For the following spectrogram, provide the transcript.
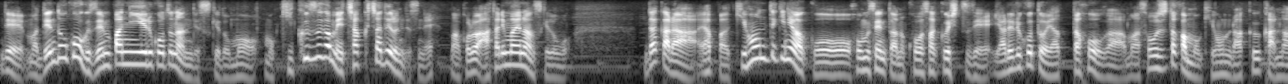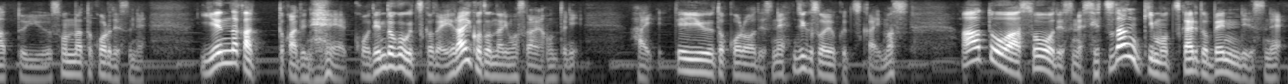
で、まあ、電動工具全般に言えることなんですけども、もう木くずがめちゃくちゃ出るんですね。まあ、これは当たり前なんですけども。だから、やっぱ基本的にはこう、ホームセンターの工作室でやれることをやった方が、まあ、掃除とかも基本楽かなという、そんなところですね。家の中とかでね、こう、電動工具使うとえらいことになりますからね、本当に。はい。っていうところですね。ジグソーよく使います。あとはそうですね、切断機も使えると便利ですね。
